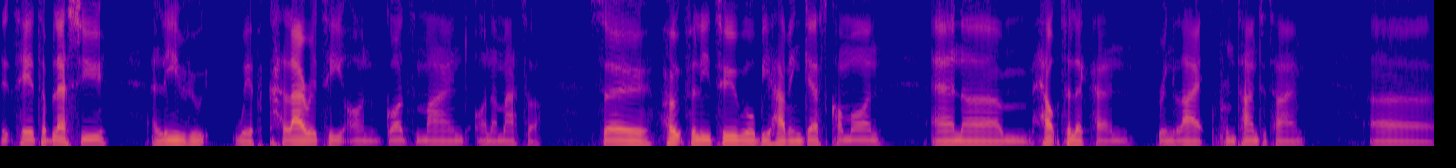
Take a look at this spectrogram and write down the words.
it's here to bless you and leave you with clarity on God's mind on a matter. So hopefully too we'll be having guests come on and um, help to look and bring light from time to time. Uh,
